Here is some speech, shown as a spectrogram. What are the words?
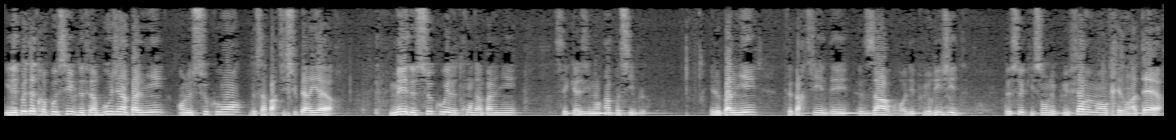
Il est peut-être possible de faire bouger un palmier en le secouant de sa partie supérieure, mais de secouer le tronc d'un palmier, c'est quasiment impossible. Et le palmier fait partie des arbres les plus rigides, de ceux qui sont le plus fermement ancrés dans la terre.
